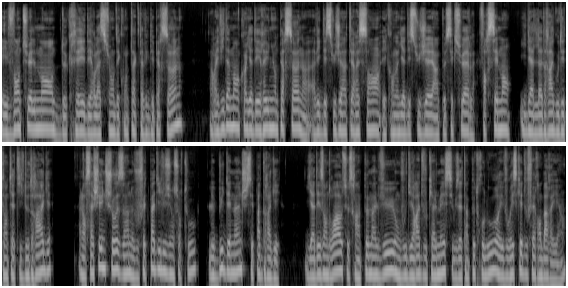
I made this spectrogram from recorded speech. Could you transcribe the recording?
et éventuellement de créer des relations, des contacts avec des personnes. Alors évidemment quand il y a des réunions de personnes avec des sujets intéressants et quand il y a des sujets un peu sexuels, forcément il y a de la drague ou des tentatives de drague. Alors sachez une chose, hein, ne vous faites pas d'illusions surtout, le but des munch c'est pas de draguer. Il y a des endroits où ce sera un peu mal vu, on vous dira de vous calmer si vous êtes un peu trop lourd et vous risquez de vous faire embarrer. Hein.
